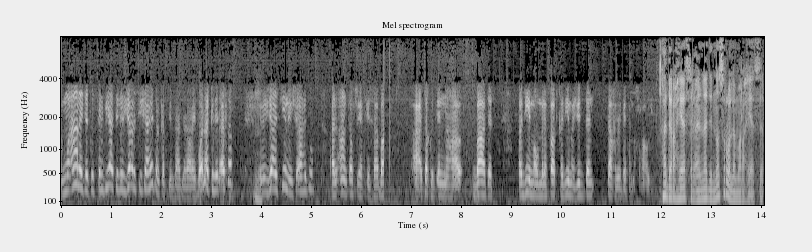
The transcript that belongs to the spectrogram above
معالجة السلبيات اللي جالس يشاهدها الكابتن فهد الريبي ولكن للأسف اللي جالسين يشاهدوا الآن تصفيه حسابات أعتقد إنها باتت قديمة وملفات قديمة جدا داخل البيت النصراوي. هذا راح يأثر على نادي النصر ولا ما راح يأثر؟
